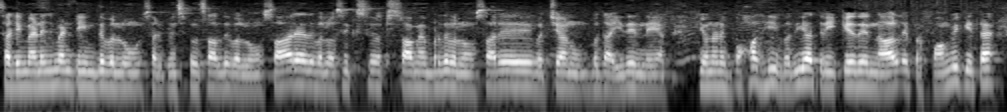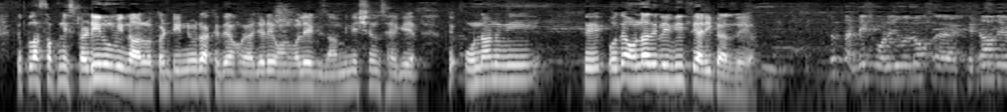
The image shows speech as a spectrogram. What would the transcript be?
ਸਾਡੀ ਮੈਨੇਜਮੈਂਟ ਟੀਮ ਦੇ ਵੱਲੋਂ, ਸਾਡੇ ਪ੍ਰਿੰਸੀਪਲ ਸਾਹਿਬ ਦੇ ਵੱਲੋਂ, ਸਾਰਿਆਂ ਦੇ ਵੱਲੋਂ, ਅਸੀਂ ਸਟਾਫ ਮੈਂਬਰ ਦੇ ਵੱਲੋਂ ਸਾਰੇ ਬੱਚਿਆਂ ਨੂੰ ਵਧਾਈ ਦਿੰਦੇ ਆ ਕਿ ਉਹਨਾਂ ਨੇ ਬਹੁਤ ਹੀ ਵਧੀਆ ਤਰੀਕੇ ਦੇ ਨਾਲ ਇਹ ਪਰਫਾਰਮ ਵੀ ਕੀਤਾ ਹੈ ਤੇ ਪਲੱਸ ਆਪਣੀ ਸਟੱਡੀ ਨੂੰ ਵੀ ਨਾਲ ਕੰਟੀਨਿਊ ਰੱਖਦਿਆਂ ਹੋਇਆ ਜਿਹੜੇ ਆਉਣ ਵਾਲੇ ਐਗਜ਼ਾਮੀਨੇਸ਼ਨਸ ਹੈਗੇ ਆ ਤੇ ਉਹਨਾਂ ਨੂੰ ਵੀ ਤੇ ਉਹਦਾ, ਉਹਨਾਂ ਦੇ ਲਈ ਵੀ ਤਿਆਰੀ ਕਰ ਰਹੇ ਆ। ਸਰ ਤੁਹਾਡੇ ਕਾਲਜ ਵੱਲੋਂ ਅਹ, ਖੇਡਾਂ ਦੇ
